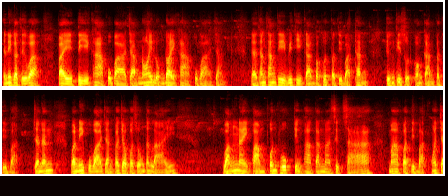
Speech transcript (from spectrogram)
อันนี้ก็ถือว่าไปตีค่าครูบาอาจารย์น้อยลงด้อยค่าครูบาอาจารย์ แต่ทั้งๆทที่วิธีการประพฤติปฏิบัติท่านถึงที่สุดของการปฏิบัติ ฉะนั้นวันนี้ครูบาอาจารย์พระเจ้าพระสงฆ์ทั้งหลาย หวังในความพ้นทุกข์จึงพากันมาศึกษา มาปฏิบัติหัวใจ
